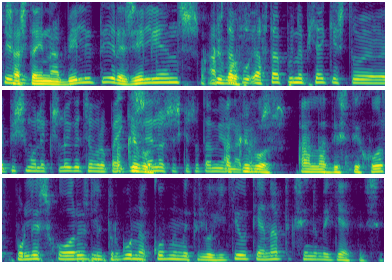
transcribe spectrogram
Sustainability, resilience, αυτά που, αυτά που είναι πια και στο επίσημο λεξιλόγιο της Ευρωπαϊκής Ακριβώς. Ένωσης και στο Ταμείο Ακριβώς. Αλλά δυστυχώς πολλές χώρες λειτουργούν ακόμη με τη λογική ότι η ανάπτυξη είναι μεγέθυνση.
